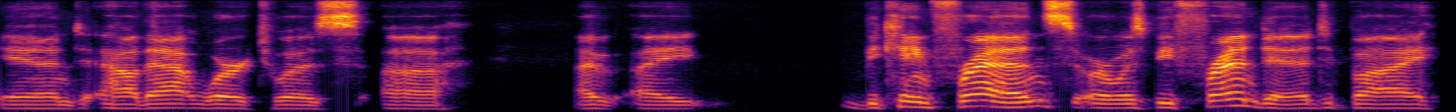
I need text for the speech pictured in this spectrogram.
and how that worked was uh, I, I became friends or was befriended by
